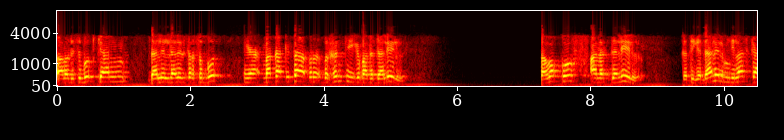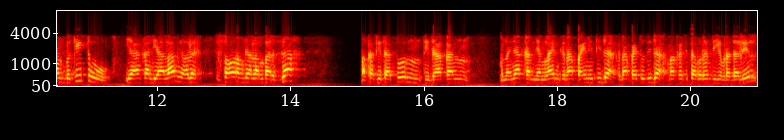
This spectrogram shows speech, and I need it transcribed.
kalau disebutkan dalil-dalil tersebut, ya maka kita berhenti kepada dalil tawakuf alat dalil. Ketika dalil menjelaskan begitu yang akan dialami oleh seseorang dalam barzah, maka kita pun tidak akan menanyakan yang lain kenapa ini tidak, kenapa itu tidak. Maka kita berhenti kepada dalil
